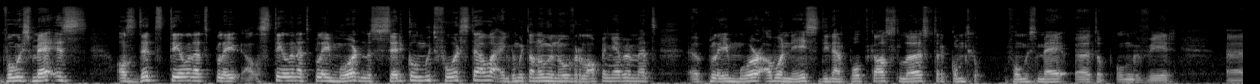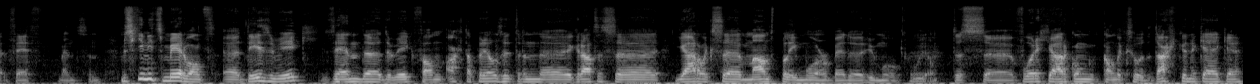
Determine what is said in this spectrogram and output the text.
volgens mij is als dit Telenet Play, als Telenet Play More een cirkel moet voorstellen en je moet dan nog een overlapping hebben met eh, Play More abonnees die naar podcast luisteren, komt je volgens mij uit op ongeveer eh, vijf mensen. Misschien iets meer, want eh, deze week, zijn de, de week van 8 april, zit er een eh, gratis eh, jaarlijkse maand Play More bij de Humo. Ja. Dus vorig jaar kon, kan ik zo de dag kunnen kijken,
